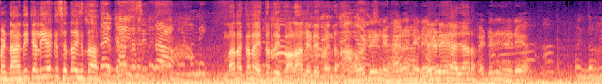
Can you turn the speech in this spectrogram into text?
ਪਿੰਡਾਂ ਦੀ ਚੱਲੀਏ ਕਿ ਸਿੱਧਾ ਹੀ ਸਿੱਧਾ? ਮੈਂ ਕਹਿੰਦਾ ਇੱਧਰ ਦੀ ਬਾਲਾ ਨੇੜੇ ਪੈਂਦਾ। ਆਹੋ ਇੱਧਰ ਨਹੀਂ ਹੈ ਨਾ ਨੇੜੇ। ਨੇੜੇ ਆ ਯਾਰ। ਇੱਧਰ ਹੀ ਨੇੜੇ ਆ। ਇੱਧਰ ਦੀ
